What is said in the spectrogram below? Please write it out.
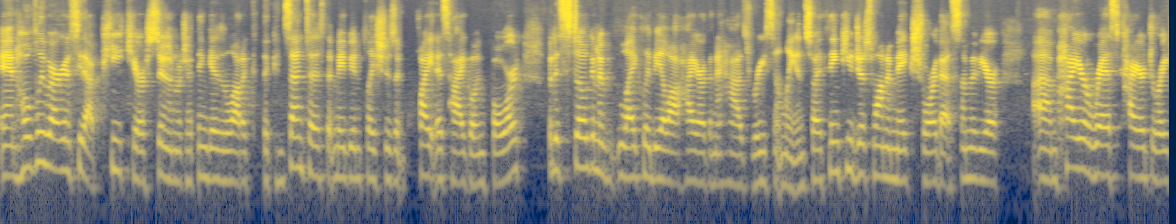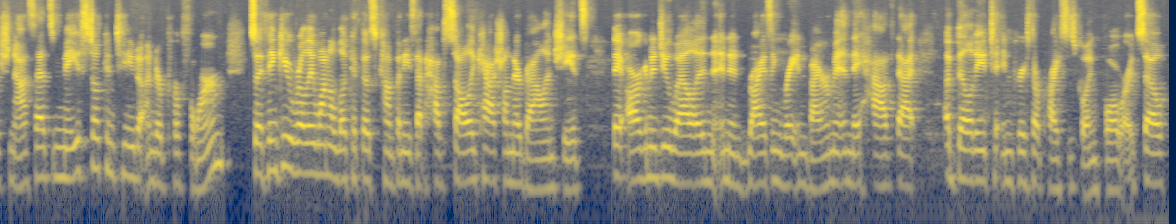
And hopefully we are going to see that peak here soon which i think is a lot of the consensus that maybe inflation isn't quite as high going forward but it's still going to likely be a lot higher than it has recently. And so i think you just want to make sure that some of your um, higher risk higher duration assets may still continue to underperform. So i think you really want to look at those companies that have solid cash on their balance sheets. They are going to do well in, in a rising rate environment and they have that ability to increase their prices going forward. So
